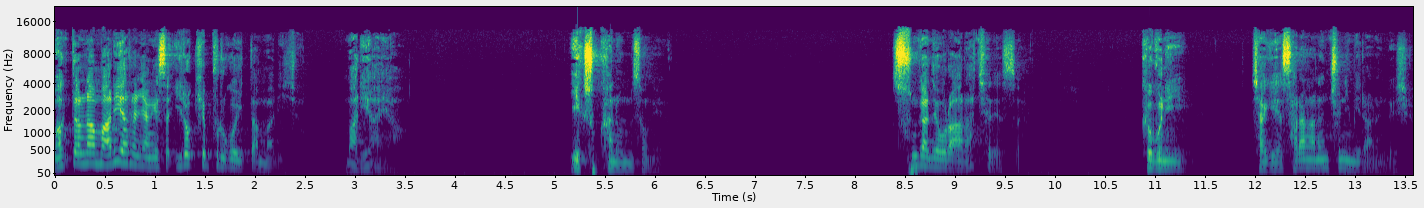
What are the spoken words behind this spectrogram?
막달라 마리아를 향해서 이렇게 부르고 있단 말이죠. 마리아야. 익숙한 음성이에요. 순간적으로 알아차렸어요. 그분이 자기의 사랑하는 주님이라는 것이요.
